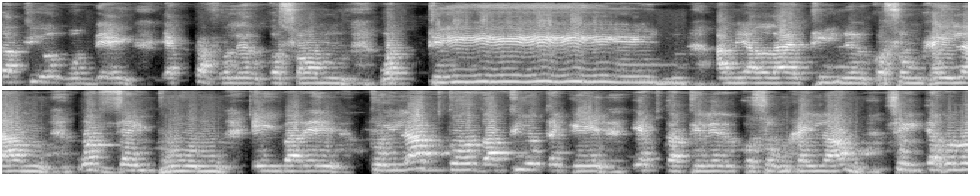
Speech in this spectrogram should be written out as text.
জাতীয়র মধ্যে একটা ফলের কসম আমি আল্লাহ তিনের কসম খাইলাম। ওয়াজাইতুন এইবারে তৈলাক্ত জাতীয় থেকে একটা তেলের কসম খাইলাম। সেইটা হলো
